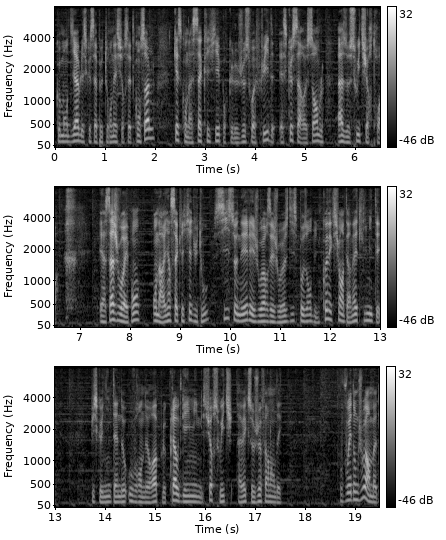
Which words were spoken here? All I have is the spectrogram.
Comment diable est-ce que ça peut tourner sur cette console? Qu'est-ce qu'on a sacrifié pour que le jeu soit fluide? Est-ce que ça ressemble à The Switcher 3 Et à ça, je vous réponds, on n'a rien sacrifié du tout, si ce n'est les joueurs et joueuses disposant d'une connexion internet limitée, puisque Nintendo ouvre en Europe le cloud gaming sur Switch avec ce jeu finlandais. Vous pouvez donc jouer en mode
